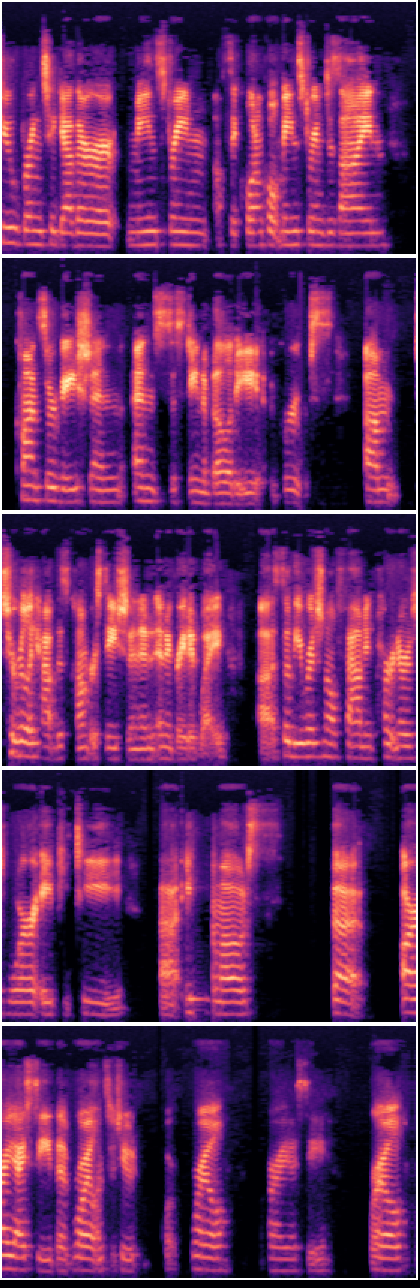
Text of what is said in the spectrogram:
to bring together mainstream, I'll say quote unquote, mainstream design, conservation, and sustainability groups um, to really have this conversation in an integrated way. Uh, so the original founding partners were APT, uh, the RAIC, the Royal Institute, Royal RAIC, Royal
